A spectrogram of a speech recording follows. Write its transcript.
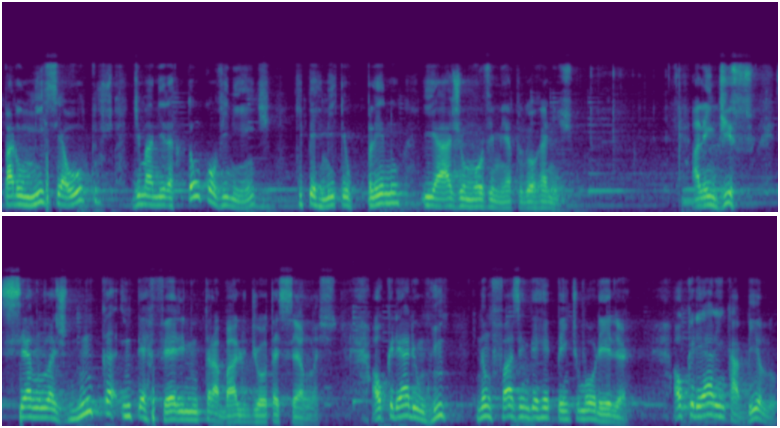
para unir-se a outros de maneira tão conveniente que permitem o pleno e ágil movimento do organismo. Além disso, células nunca interferem no trabalho de outras células. Ao criarem um rim, não fazem de repente uma orelha. Ao criarem cabelo,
